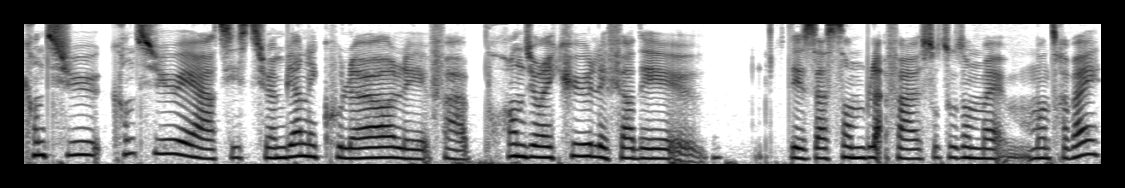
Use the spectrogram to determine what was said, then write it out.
quand tu, quand tu es artiste, tu aimes bien les couleurs, les, prendre du recul et faire des, des assemblages, surtout dans mon travail.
